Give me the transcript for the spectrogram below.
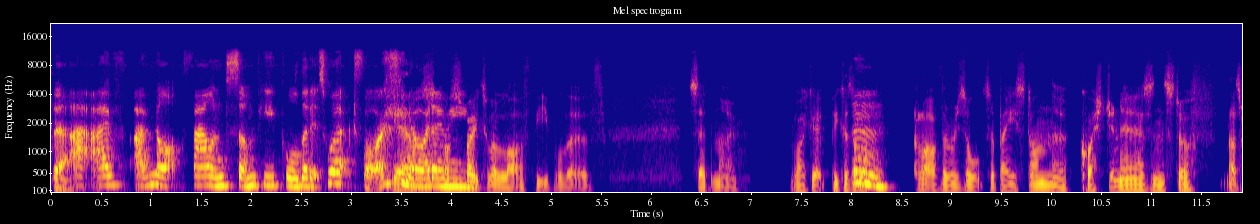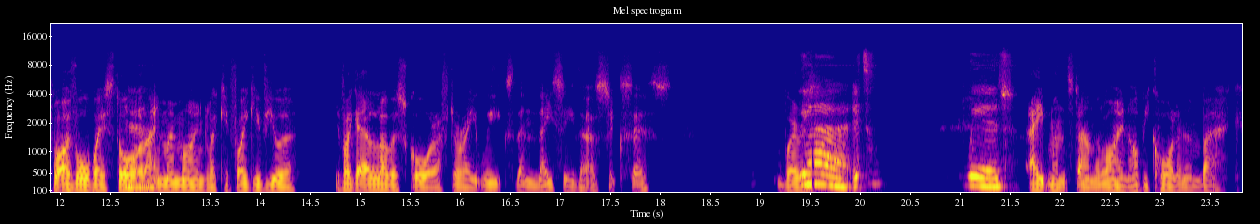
but Mm. I, I've I've not found some people that it's worked for. Yeah, you know I've, what I mean? I've spoke to a lot of people that have said no, like it because a lot, Mm, a lot of the results are based on the questionnaires and stuff. That's what I've always thought of that in my mind. Like if I give you a, if I get a lower score after eight weeks, then they see that as success. Whereas yeah, it's weird. eight months down the line, I'll be calling them back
